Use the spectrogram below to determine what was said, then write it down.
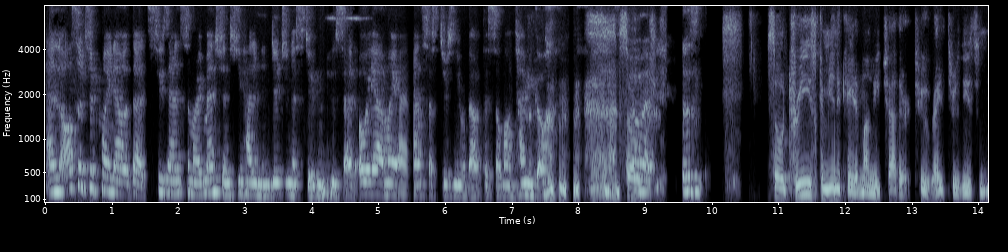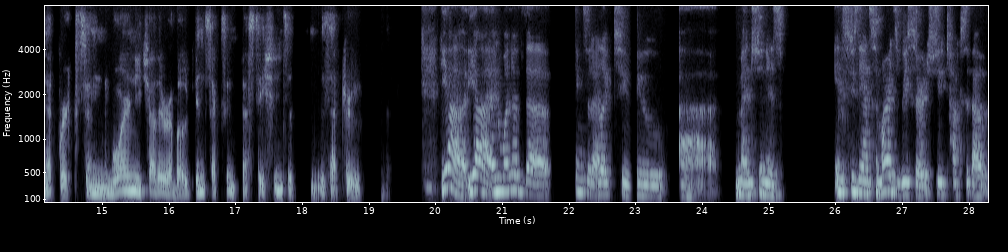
And also to point out that Suzanne Simard mentioned she had an indigenous student who said, "Oh yeah, my ancestors knew about this a long time ago." so, uh, those, so trees communicate among each other too, right? Through these networks and warn each other about insects infestations. Is that true? Yeah, yeah. And one of the things that I like to uh, mention is in Suzanne Simard's research, she talks about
